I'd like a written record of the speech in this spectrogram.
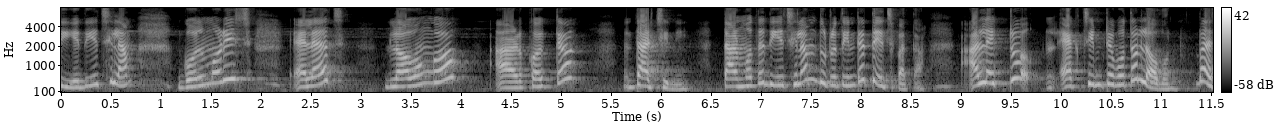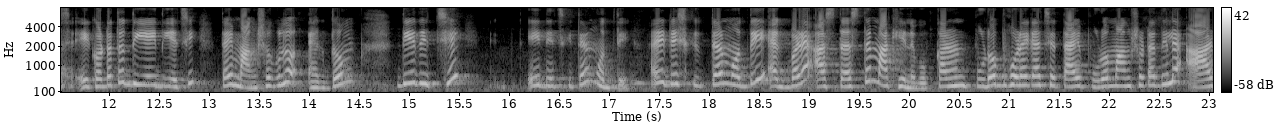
দিয়ে দিয়েছিলাম গোলমরিচ, এলাচ, লবঙ্গ আর কয়েকটা দারচিনি। তার মধ্যে দিয়েছিলাম দুটো তিনটে তেজপাতা। আর একটু, এক চিমটে মতো লবণ। ব্যাস, এই কটা তো দিয়েই দিয়েছি। তাই মাংসগুলো একদম দিয়ে দিচ্ছি। এই ডেচকিটার মধ্যে। আর এই ডেচকিটার মধ্যেই একবারে আস্তে আস্তে মাখিয়ে নেব। কারণ পুরো ভরে গেছে, তাই পুরো মাংসটা দিলে আর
